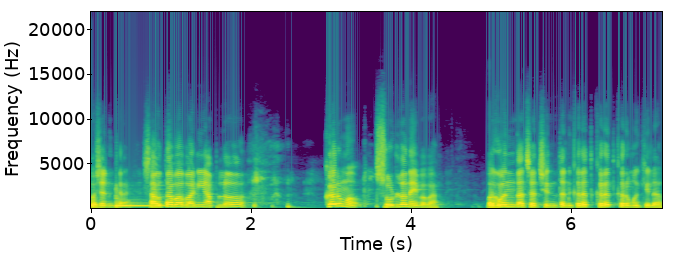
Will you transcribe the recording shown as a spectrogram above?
भजन करा. सावता बाबांनी आपलं कर्म सोडलं नाही बाबा. भगवंताचं चिंतन करत करत कर्म केलं.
